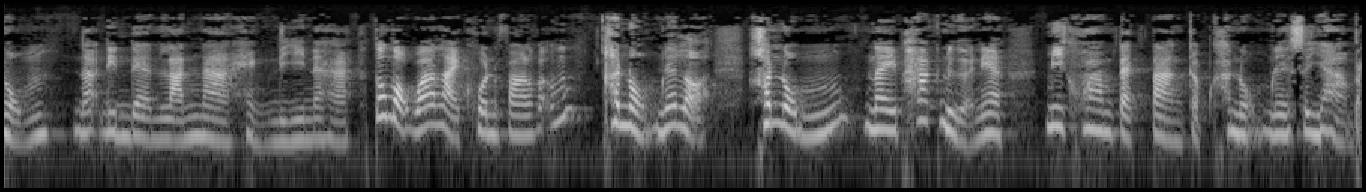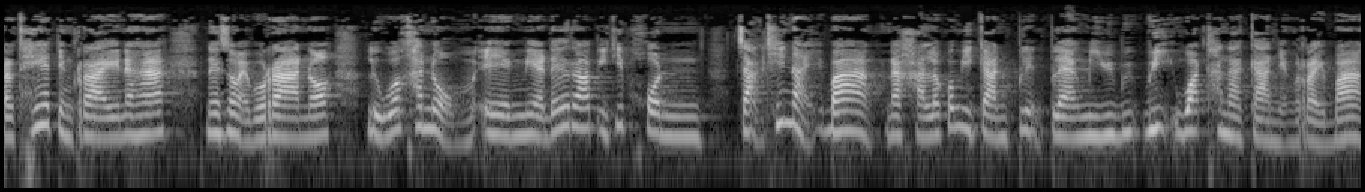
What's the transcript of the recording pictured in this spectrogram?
นมณดินแดนล้านนาแห่งนี้นะคะต้องบอกว่าหลายคนฟังแล้วก็ขนมเนี่ยเหรอขนมในภาคเหนือเนี่ยมีความแตกต่างกับขนมในสยามประเทศอย่างไรนะคะในสมัยโบราณเนาะหรือว่าขนมเองเนี่ยได้รับอิทธิพลจากที่ไหนบ้างนะคะ แล้วก็มีการเปลี่ยนแปลงมีวิวัฒนาการอย่างไรบ้าง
